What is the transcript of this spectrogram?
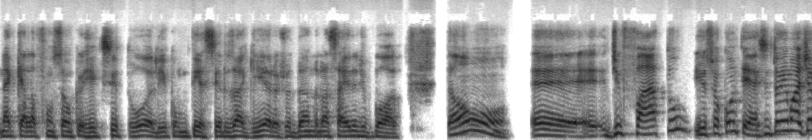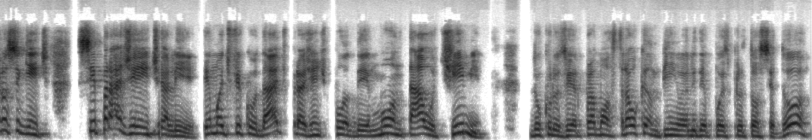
naquela função que o Henrique citou ali como terceiro zagueiro, ajudando na saída de bola. Então, é, de fato, isso acontece. Então, imagina o seguinte: se para a gente ali tem uma dificuldade para a gente poder montar o time do Cruzeiro para mostrar o campinho ali depois para o torcedor,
